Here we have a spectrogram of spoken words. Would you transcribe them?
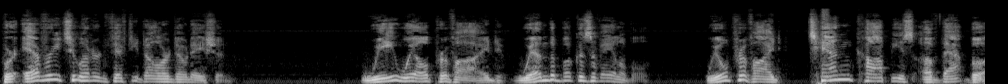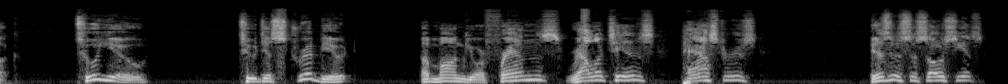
For every $250 donation, we will provide, when the book is available, we will provide 10 copies of that book to you to distribute among your friends, relatives, pastors, business associates,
